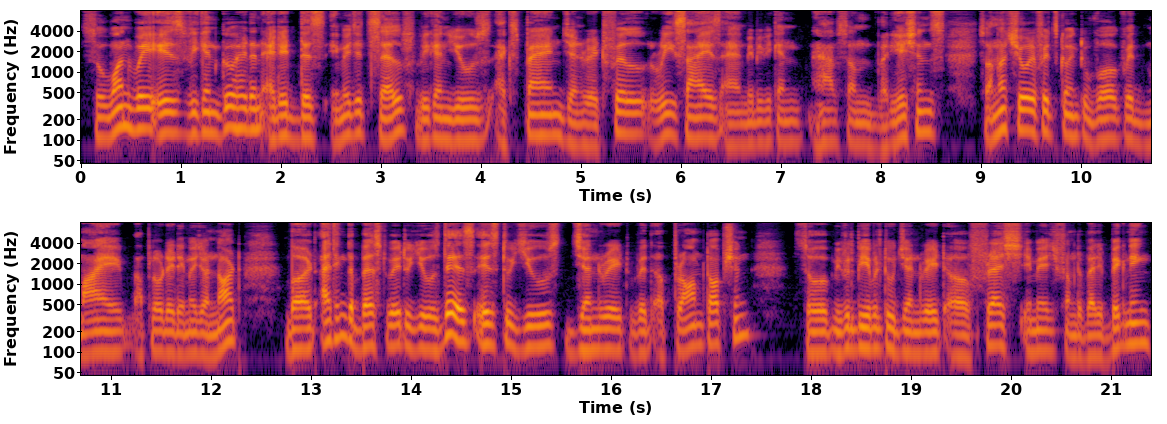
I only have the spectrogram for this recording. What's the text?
So one way is we can go ahead and edit this image itself. We can use expand, generate fill, resize, and maybe we can have some variations. So I'm not sure if it's going to work with my uploaded image or not, but I think the best way to use this is to use generate with a prompt option. So we will be able to generate a fresh image from the very beginning.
